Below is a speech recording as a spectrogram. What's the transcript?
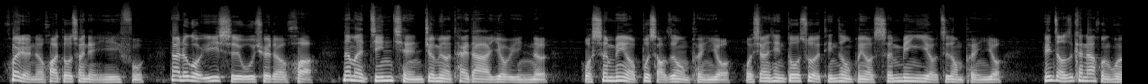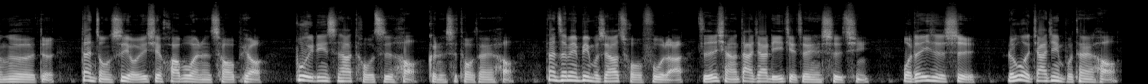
会冷的话多穿点衣服。那如果衣食无缺的话，那么金钱就没有太大的诱因了。我身边有不少这种朋友，我相信多数的听众朋友身边也有这种朋友。你总是看他浑浑噩噩的，但总是有一些花不完的钞票，不一定是他投资好，可能是投胎好。但这边并不是要仇富啦，只是想让大家理解这件事情。我的意思是，如果家境不太好，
